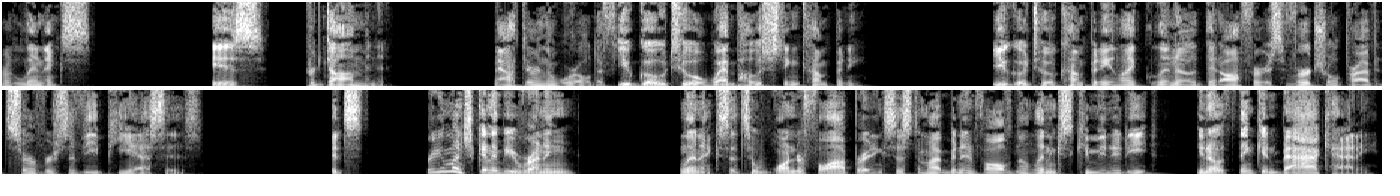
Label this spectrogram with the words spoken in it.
or Linux is predominant out there in the world. If you go to a web hosting company, you go to a company like Linode that offers virtual private servers, the VPSs, it's pretty much going to be running Linux. It's a wonderful operating system. I've been involved in the Linux community. You know, thinking back, Hattie,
